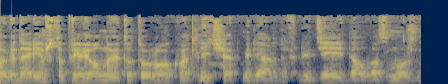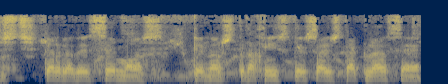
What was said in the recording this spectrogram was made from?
Благодарим, что привел на этот урок, в отличие от миллиардов людей, дал возможность... Te agradecemos que nos trajiste a esta clase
